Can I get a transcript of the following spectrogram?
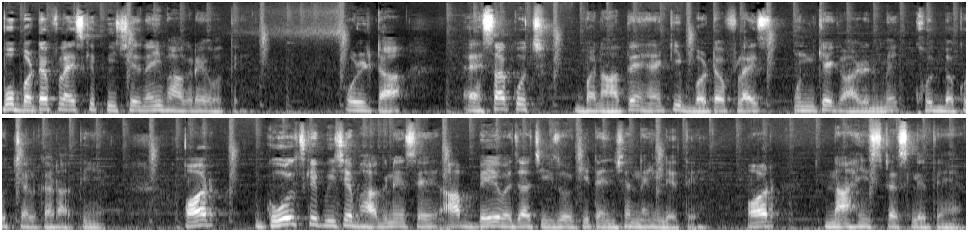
वो बटरफ्लाइज के पीछे नहीं भाग रहे होते। उल्टा ऐसा कुछ बनाते हैं कि बटरफ्लाइज उनके गार्डन में खुद ब खुद चल कर आती हैं। और गोल्स के पीछे भागने से आप बेवजह चीज़ों की टेंशन नहीं लेते और ना ही स्ट्रेस लेते हैं।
